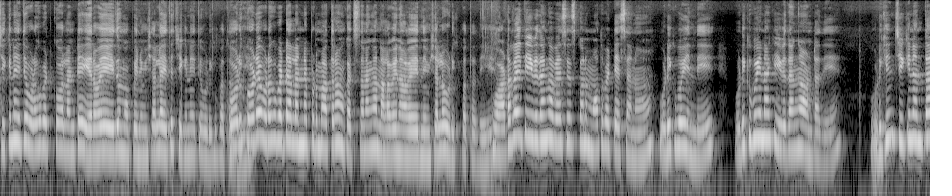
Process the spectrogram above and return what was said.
చికెన్ అయితే ఉడకబెట్టుకోవాలంటే ఇరవై ఐదు ముప్పై నిమిషాల్లో అయితే చికెన్ అయితే ఉడికిపోతుంది. కోడి కూడా ఉడకబెట్టాలన్నప్పుడు మాత్రం ఖచ్చితంగా నలభై నలభై ఐదు నిమిషాల్లో ఉడికిపోతుంది. వాటర్ అయితే ఈ విధంగా వేసేసుకొని మూత పెట్టేశాను. ఉడికిపోయింది. ఉడికిపోయినాక ఈ విధంగా ఉంటుంది. ఉడికిన చికెన్ అంతా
